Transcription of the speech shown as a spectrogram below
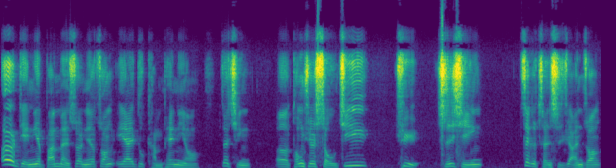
二点零版本，所以你要装 A I to Companion 哦。再请呃同学手机去执行这个程式去安装。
